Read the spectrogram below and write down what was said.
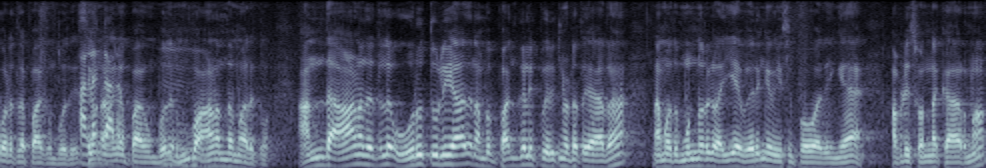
கோலத்தில் பார்க்கும்போது சிவனாக பார்க்கும்போது ரொம்ப ஆனந்தமாக இருக்கும். அந்த ஆனந்தத்தில் ஒரு துளியாவது நம்ம பங்களிப்பு இருக்கணுன்றதுக்காக தான் நமது முன்னோர்கள் ஐயா வெறுங்க வீசி போகாதீங்க அப்படி சொன்ன காரணம்.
